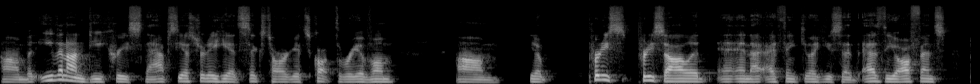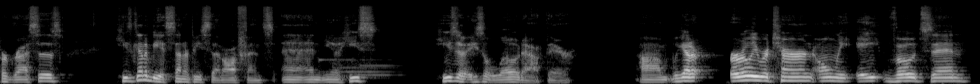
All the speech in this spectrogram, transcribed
Um, but even on decreased snaps yesterday, he had six targets, caught three of them. Um, you know, pretty pretty solid. And, and I, I, think, like you said, as the offense progresses, he's going to be a centerpiece that offense. And, and, you know, he's he's a he's a load out there. Um, we got an Early return, only eight votes in,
